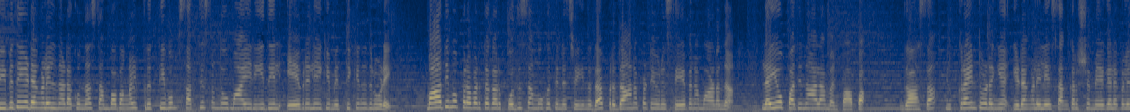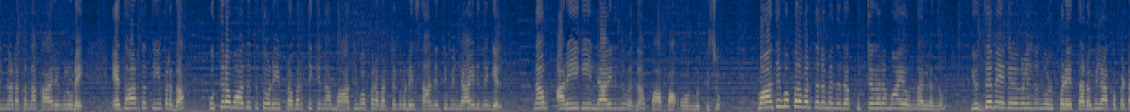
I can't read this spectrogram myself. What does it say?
വിവിധയിടങ്ങളിൽ നടക്കുന്ന സംഭവങ്ങൾ കൃത്യവും സത്യസന്ധവുമായ രീതിയിൽ ഏവരിലേക്കും എത്തിക്കുന്നതിലൂടെ മാധ്യമപ്രവർത്തകർ പൊതുസമൂഹത്തിന് ചെയ്യുന്നത് പ്രധാനപ്പെട്ട ഒരു സേവനമാണെന്ന് ലയോ പതിനാലാമൻ പാപ്പ. ഗാസ യുക്രൈൻ തുടങ്ങിയ ഇടങ്ങളിലെ സംഘർഷ മേഖലകളിൽ നടക്കുന്ന കാര്യങ്ങളുടെ യഥാർത്ഥ തീവ്രത ഉത്തരവാദിത്വത്തോടെ പ്രവർത്തിക്കുന്ന മാധ്യമപ്രവർത്തകരുടെ സാന്നിധ്യമില്ലായിരുന്നെങ്കിൽ നാം അറിയുകയില്ലായിരുന്നുവെന്ന് പാപ്പ ഓർമ്മിപ്പിച്ചു. മാധ്യമപ്രവർത്തനം എന്നത് കുറ്റകരമായ ഒന്നല്ലെന്നും യുദ്ധമേഖലകളിൽ നിന്നുൾപ്പെടെ തടവിലാക്കപ്പെട്ട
